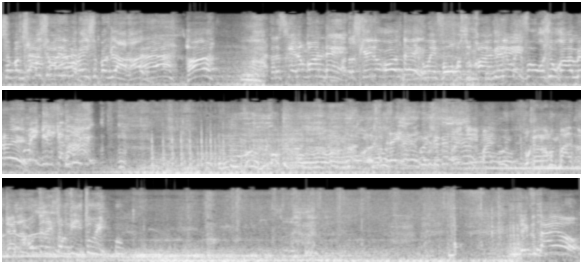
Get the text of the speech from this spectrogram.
Kayo sa paglakad. Sabay naman kayo sa paglakad. Ah. Ha? Atras kayo ng konti. Atras kayo ng konti. Hindi ko may focus yung camera Hindi na may eh. focus yung camera eh. Tumigil ka nga. Huwag kang nga magbago dyan! Ako direktong dito eh! Take tayo!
